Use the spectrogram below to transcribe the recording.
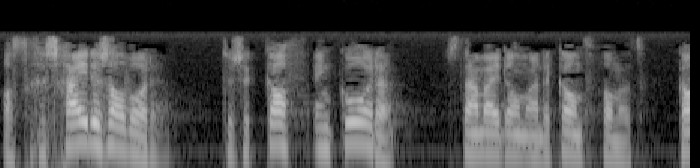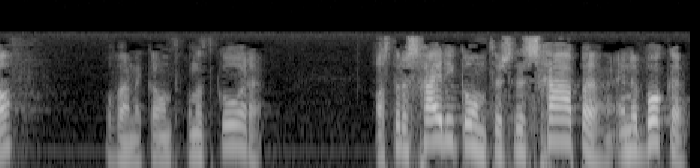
Als het gescheiden zal worden tussen kaf en koren, staan wij dan aan de kant van het kaf of aan de kant van het koren? Als er een scheiding komt tussen de schapen en de bokken,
